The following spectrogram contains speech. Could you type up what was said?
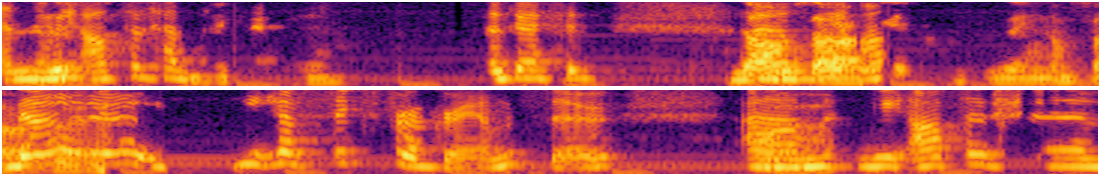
And then this we also have. Okay. No, I'm um, sorry. Also, I'm sorry. No, no, we have six programs. So um, wow. we also have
